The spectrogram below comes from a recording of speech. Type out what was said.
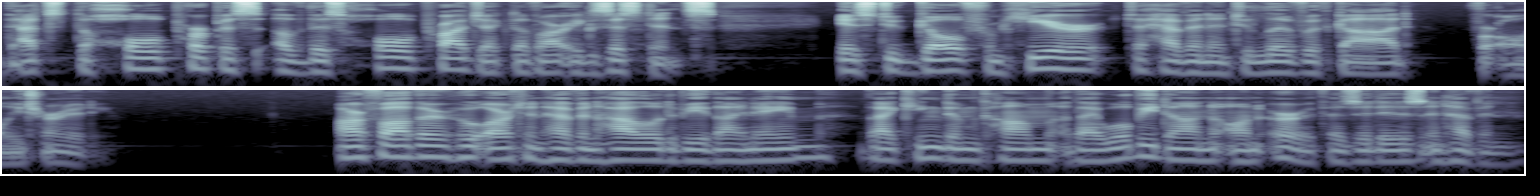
That's the whole purpose of this whole project of our existence is to go from here to heaven and to live with God for all eternity. Our Father, who art in heaven, hallowed be thy name. Thy kingdom come, thy will be done on earth as it is in heaven.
